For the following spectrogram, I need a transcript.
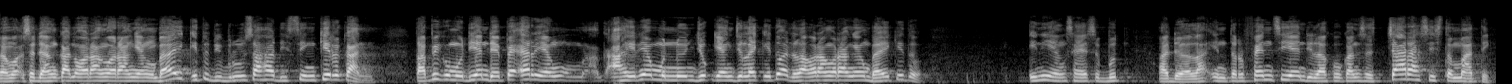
Nah, sedangkan orang-orang yang baik itu berusaha disingkirkan. Tapi kemudian DPR yang akhirnya menunjuk yang jelek itu adalah orang-orang yang baik itu. Ini yang saya sebut adalah intervensi yang dilakukan secara sistematik.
